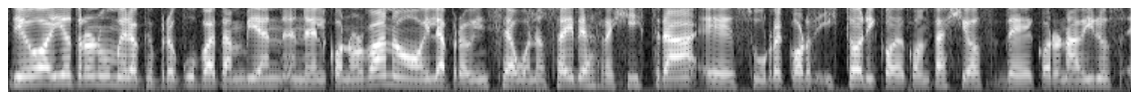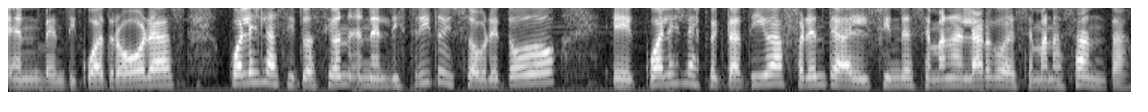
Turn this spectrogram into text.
Diego, hay otro número que preocupa también en el conurbano. Hoy la provincia de Buenos Aires registra eh, su récord histórico de contagios de coronavirus en 24 horas. ¿Cuál es la situación en el distrito y sobre todo eh, cuál es la expectativa frente al fin de semana largo de Semana Santa?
